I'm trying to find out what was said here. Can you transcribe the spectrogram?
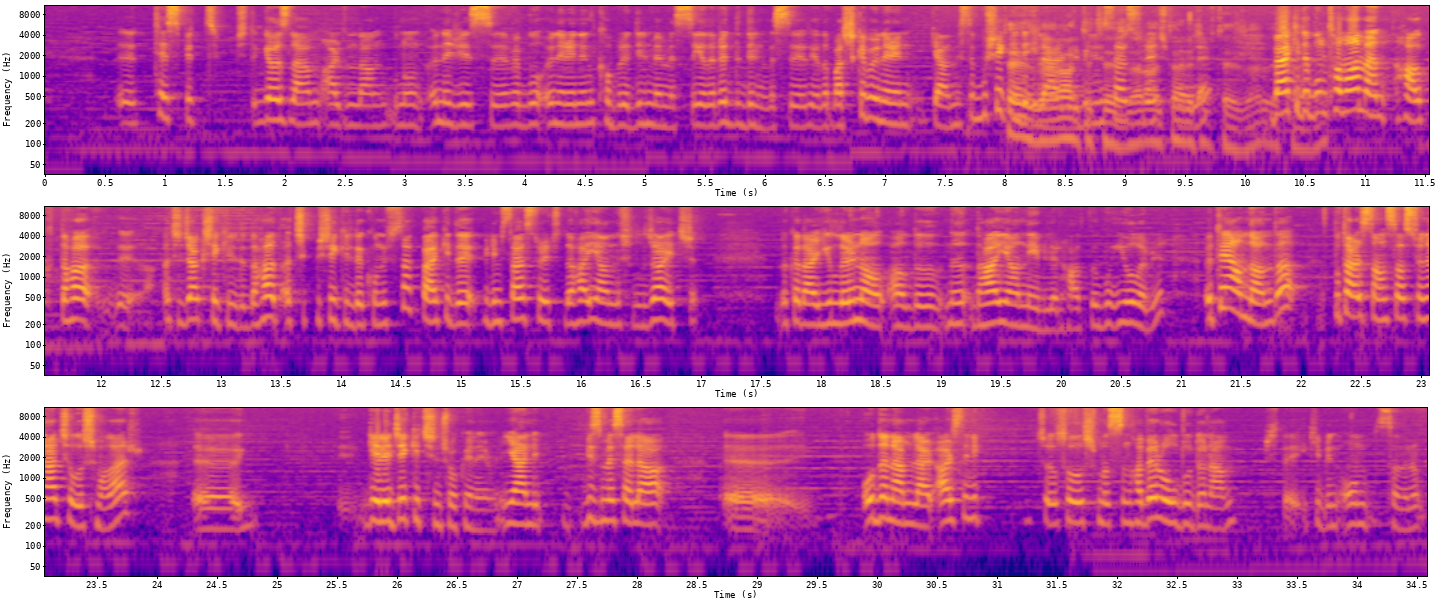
e, tespit, işte gözlem ardından bunun önerisi ve bu önerinin kabul edilmemesi ya da reddedilmesi ya da başka bir önerinin gelmesi bu şekilde Tezler, ilerliyor. Bilimsel süreç böyle. tezler. Belki de bunu tamamen halk daha e, açacak şekilde, daha açık bir şekilde konuşsak belki de bilimsel süreç daha iyi anlaşılacağı için ne kadar yılların al- aldığını daha iyi anlayabilir halk ve bu iyi olabilir. Öte yandan da bu tarz sansasyonel çalışmalar e, gelecek için çok önemli. Yani biz mesela e, o dönemler arsenik çal- çalışmasının haber olduğu dönem işte 2010 sanırım.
